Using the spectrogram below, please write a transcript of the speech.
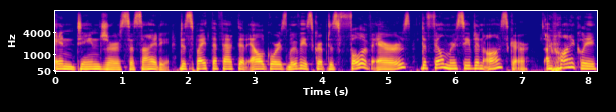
endangers society. Despite the fact that Al Gore's movie script is full of errors, the film received an Oscar. Ironically,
